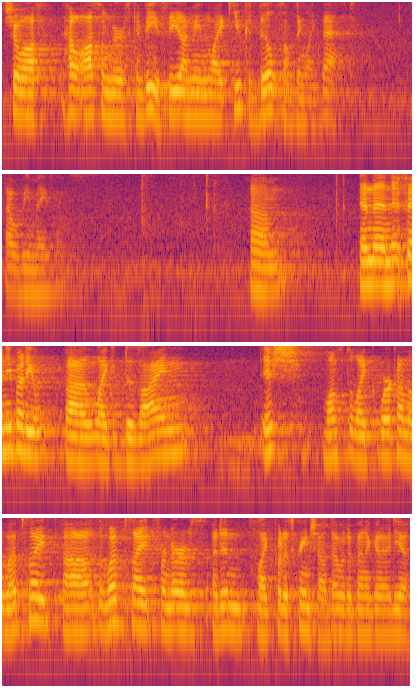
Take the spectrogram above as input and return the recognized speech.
show off how awesome nerves can be. See, I mean, like you could build something like that. That would be amazing. Um, and then if anybody uh, like design-ish wants to like work on the website, uh, the website for nerves, I didn't like put a screenshot. That would have been a good idea.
